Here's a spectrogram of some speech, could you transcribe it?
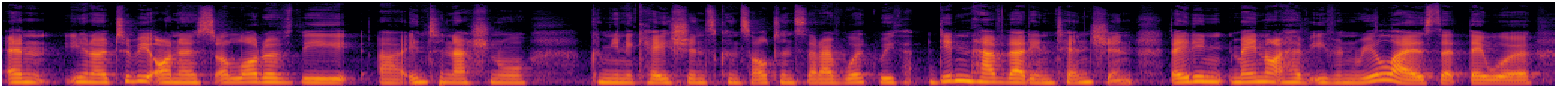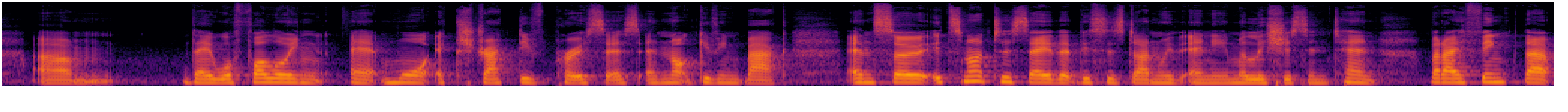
And, you know, to be honest, a lot of the uh, international communications consultants that I've worked with didn't have that intention. They didn't may not have even realized that they were um, they were following a more extractive process and not giving back. And so it's not to say that this is done with any malicious intent, but I think that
